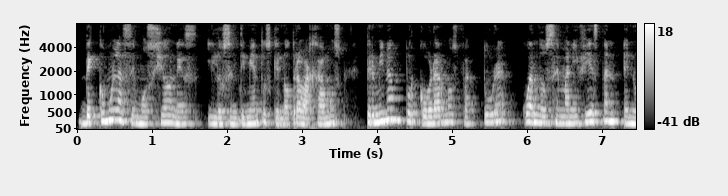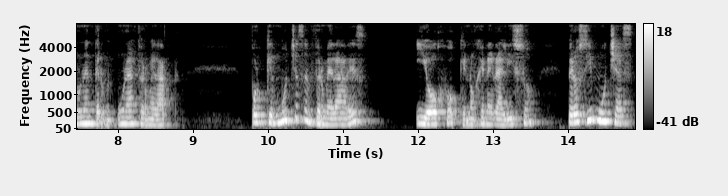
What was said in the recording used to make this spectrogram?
de cómo las emociones y los sentimientos que no trabajamos terminan por cobrarnos factura cuando se manifiestan en una, una enfermedad porque muchas enfermedades, y ojo que no generalizo, pero sí muchas,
